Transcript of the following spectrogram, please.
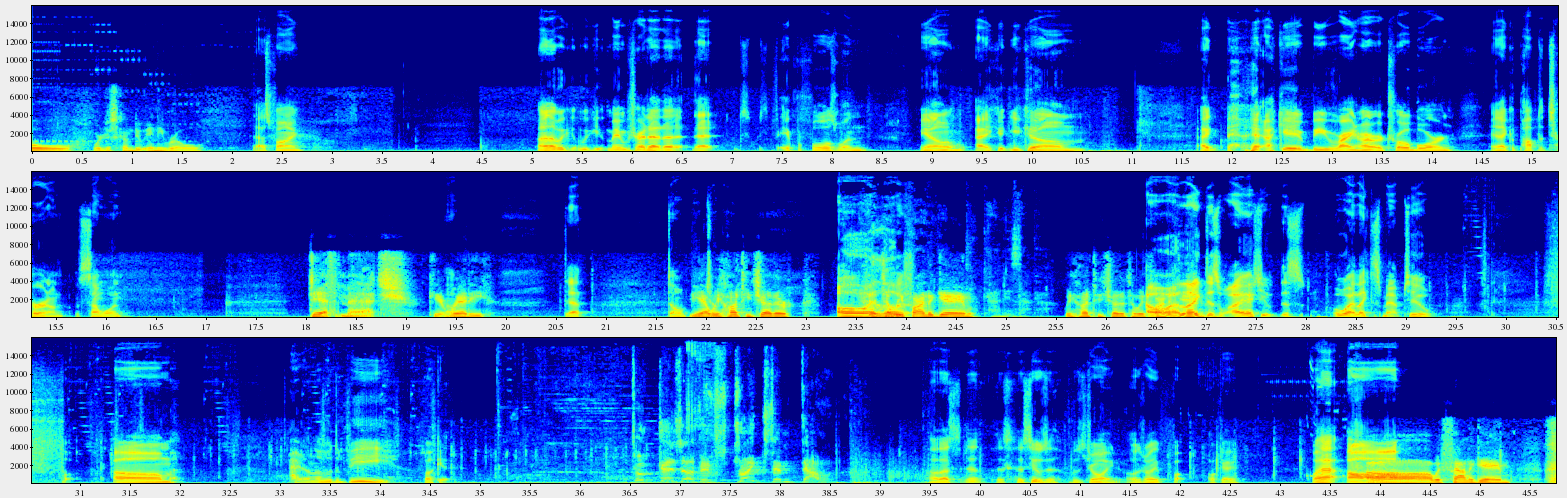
roll. We're just gonna do any roll. That's fine. I don't know. We could, we could maybe try that that, that April Fool's one. You know, I could you could um, I I could be Reinhardt or Torbjörn, and I could pop the turn on someone. Death match. Get Oh. ready. That don't be. Yeah, we hunt each other Oh, until we it. find a game. We hunt each other till we Oh, find a I game. Oh, I like this. I actually this. Oh, I like this map too. Fu- Um, I don't know who to be. Fuck it. Together then strikes them down. Oh, that's uh, let's, let's see who's who's joined. Oh, joined. Fu- okay. What? Aw. Oh, we found a game.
